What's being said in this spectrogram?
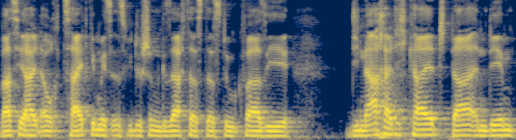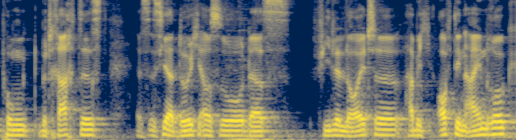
was ja halt auch zeitgemäß ist, wie du schon gesagt hast, dass du quasi die Nachhaltigkeit da in dem Punkt betrachtest. Es ist ja durchaus so, dass viele Leute, habe ich oft den Eindruck,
